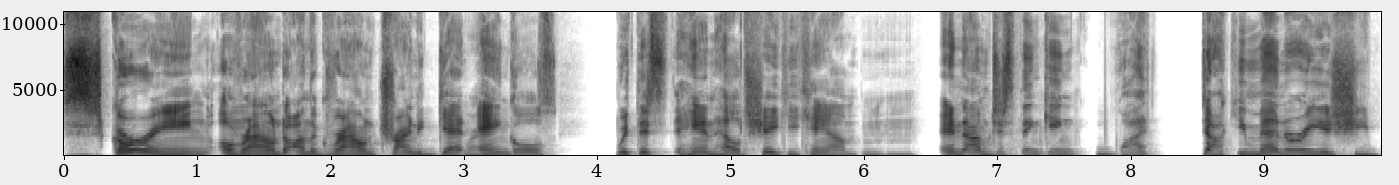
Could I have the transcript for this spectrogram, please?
scurrying around on the ground trying to get Right. angles with this handheld shaky cam. mm-hmm. And I'm just thinking, what documentary is she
